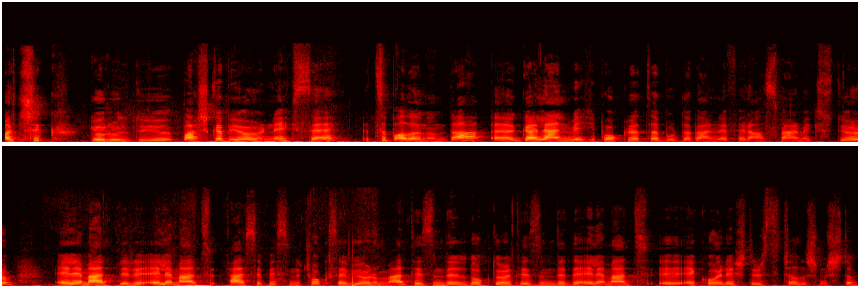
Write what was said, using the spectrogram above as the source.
açık görüldüğü başka bir örnekse tıp alanında e, Galen ve Hipokrat'a burada ben referans vermek istiyorum. Elementleri, element felsefesini çok seviyorum ben. Tezimde de, doktora tezimde de element e, ekoleştirisi çalışmıştım.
